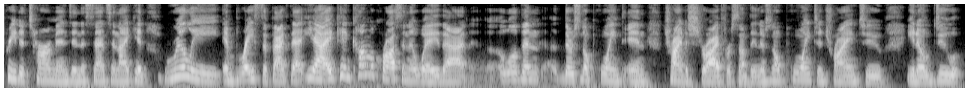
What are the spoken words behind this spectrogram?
predetermined in a sense. And I can really embrace the fact that, yeah, it can come across in a way that, uh, well, then there's no point in trying to strive for something. There's no point in trying to, you know, do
